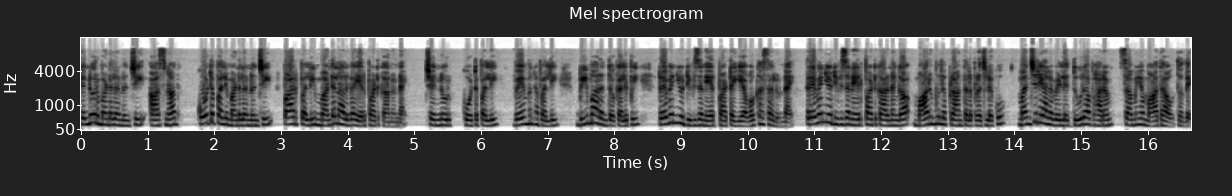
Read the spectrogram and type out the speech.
చెన్నూరు మండలం నుంచి ఆస్నాథ్ కోటపల్లి మండలం నుంచి పార్పల్లి మండలాలుగా ఏర్పాటు కానున్నాయి. చెన్నూరు కోటపల్లి వేమనపల్లి భీమారంతో కలిపి రెవెన్యూ డివిజన్ ఏర్పాటయ్యే అవకాశాలున్నాయి. రెవెన్యూ డివిజన్ ఏర్పాటు కారణంగా మారుమూల ప్రాంతాల ప్రజలకు మంచిర్యాల వెళ్ళే దూరాభారం సమయం ఆదా అవుతుంది.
